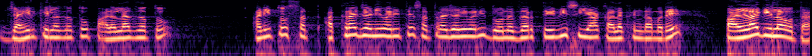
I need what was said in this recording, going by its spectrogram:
जाहीर केला जातो पाळला जातो. आणि तो सत अकरा जानेवारी ते सतरा जानेवारी दोन हजार तेवीस या कालखंडामध्ये पाळला गेला होता.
